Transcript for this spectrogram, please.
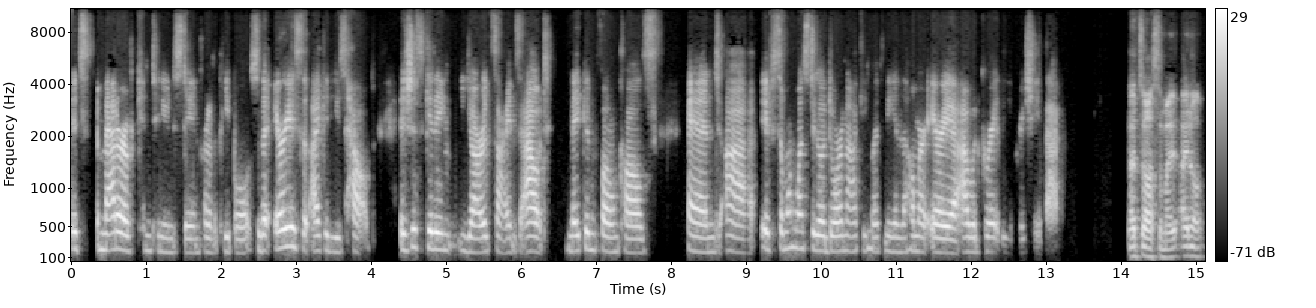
it's a matter of continuing to stay in front of the people. So the areas that I could use help is just getting yard signs out, making phone calls, and uh, if someone wants to go door knocking with me in the Homer area, I would greatly appreciate that. That's awesome. I, I don't,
